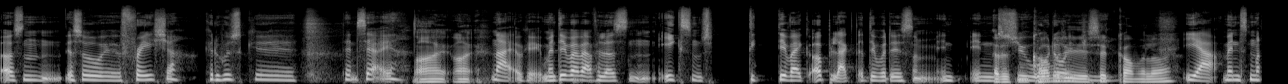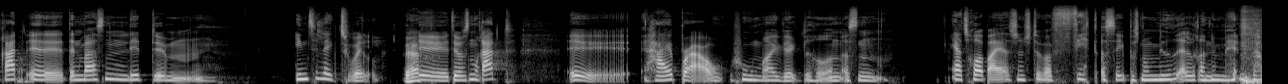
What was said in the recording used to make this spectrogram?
og sådan, jeg så øh, Frasier. Kan du huske øh, den serie? Nej, nej. Nej, okay. Men det var i hvert fald også sådan, ikke sådan, det, det var ikke oplagt, at det var det som en, en Er det sådan en 7-8-årig comedy pige. sitcom, eller hvad? Ja, men sådan ret, øh, den var sådan lidt øh, intellektuel. Ja. Øh, det var sådan ret øh, highbrow humor i virkeligheden, og sådan... Jeg tror bare, jeg synes, det var fedt at se på sådan nogle midaldrende mænd, der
